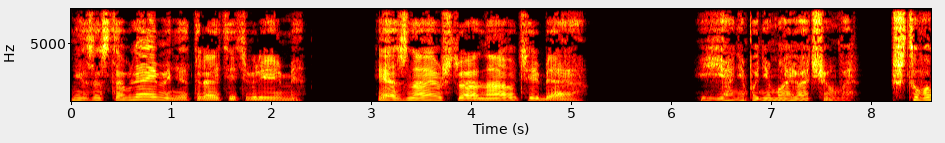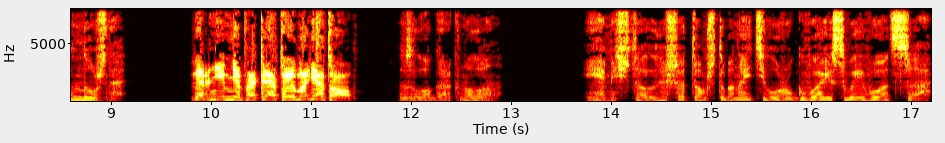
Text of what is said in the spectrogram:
не заставляй меня тратить время. Я знаю, что она у тебя». «Я не понимаю, о чем вы. Что вам нужно?» «Верни мне проклятую монету!» — зло гаркнул он. Я мечтал лишь о том, чтобы найти Уругвай своего отца.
